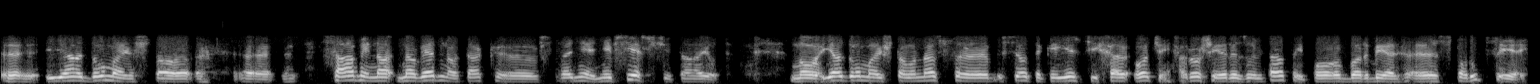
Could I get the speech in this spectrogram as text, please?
э, я думаю, что э, сами, на, наверное, так э, в стране не все считают. Но я думаю, что у нас э, все-таки есть и хо- очень хорошие результаты по борьбе э, с коррупцией.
